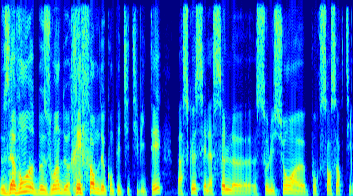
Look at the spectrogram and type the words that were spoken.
Nous avons besoin de réformes de compétitivité parce que c'est la seule euh, solution euh, pour s'en sortir.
